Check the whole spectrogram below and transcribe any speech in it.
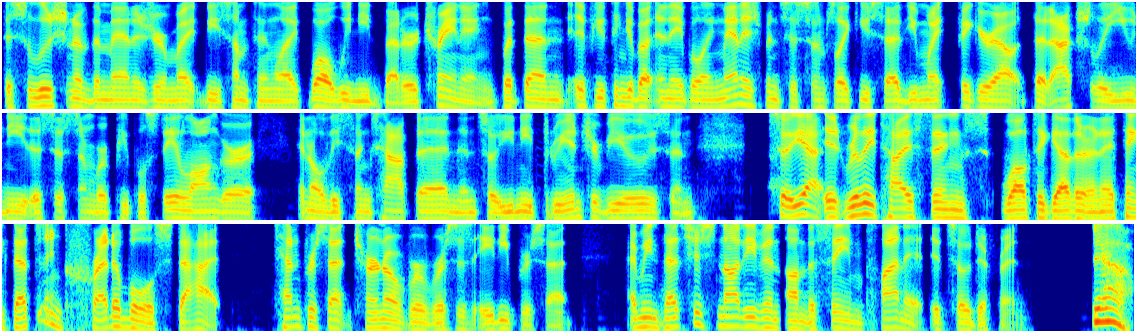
the solution of the manager might be something like, well, we need better training. But then if you think about enabling management systems, like you said, you might figure out that actually you need a system where people stay longer and all these things happen. And so you need three interviews. And so, yeah, it really ties things well together. And I think that's an incredible stat 10% turnover versus 80%. I mean, that's just not even on the same planet. It's so different. Yeah.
